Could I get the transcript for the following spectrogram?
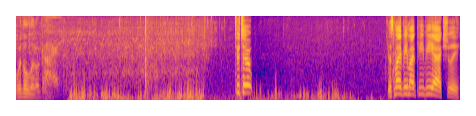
with a little guy. Two. This might be my PB actually.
